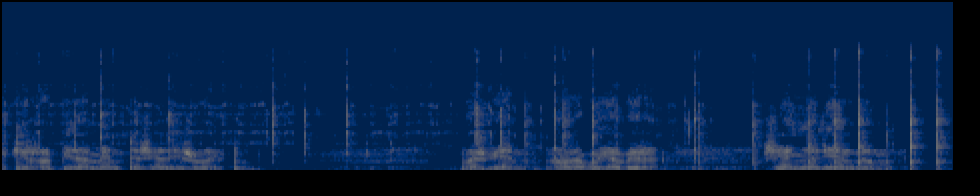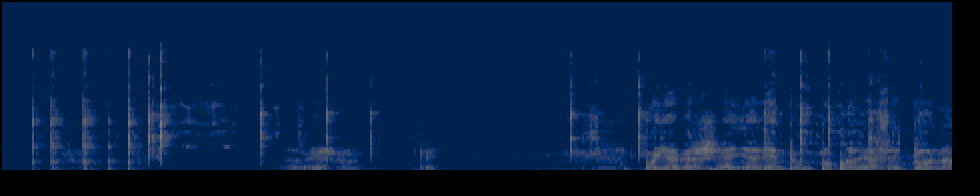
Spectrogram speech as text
aquí rápidamente se ha disuelto. Pues bien, ahora voy a ver si añadiendo. A ver. Voy a ver si añadiendo un poco de acetona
